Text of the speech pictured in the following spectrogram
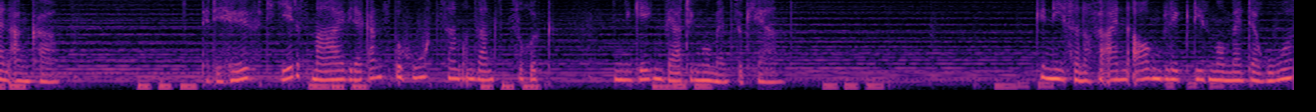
Ist Anker, der dir hilft, jedes Mal wieder ganz behutsam und sanft zurück in den gegenwärtigen Moment zu kehren. Genieße noch für einen Augenblick diesen Moment der Ruhe.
